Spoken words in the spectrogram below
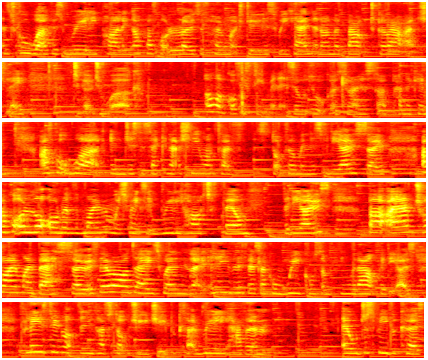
and schoolwork is really piling up. I've got loads of homework to do this weekend, and I'm about to go out actually to go to work. Oh, I've got 15 minutes, it was good, sorry, I started panicking. I've got work in just a second actually, once I've stopped filming this video, so I've got a lot on at the moment, which makes it really hard to film videos, but I am trying my best, so if there are days when, like, even if it's like a week or something without videos, please do not think I've stopped YouTube, because I really haven't. It will just be because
